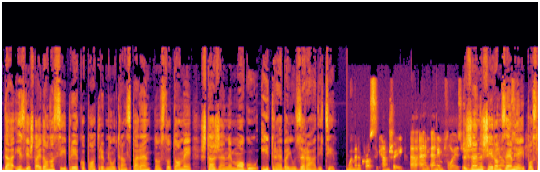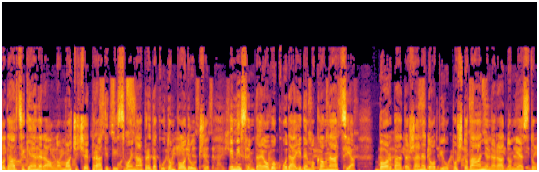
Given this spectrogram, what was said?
da izvještaj donosi prijeko potrebnu transparentnost o tome šta žene mogu i trebaju zaraditi. Uh, Žene širom zemlje i poslodavci generalno moći će pratiti svoj napredak u tom području i mislim da je ovo kuda idemo kao nacija. Borba da žene dobiju poštovanje na radnom mjestu,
